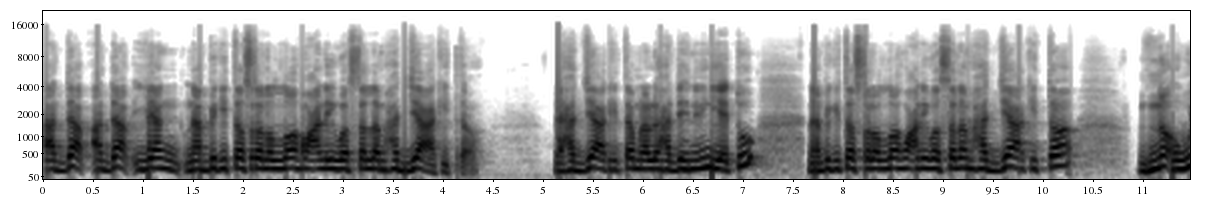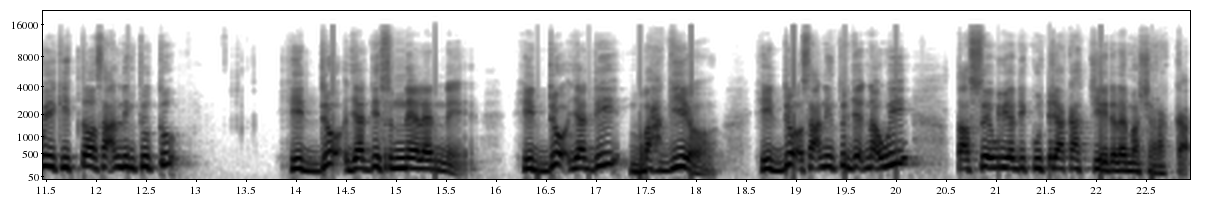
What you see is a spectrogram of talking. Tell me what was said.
adab-adab yang Nabi kita SAW hajar kita. Dan hajar kita melalui hadis ni iaitu Nabi kita SAW hajar kita nak wi kita saling tutup hidup jadi senil ni hidup jadi bahagia. Hidup saling tu jadi nak wi tak sewi jadi kucing kacir dalam masyarakat.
